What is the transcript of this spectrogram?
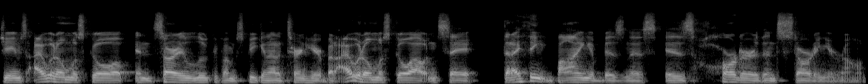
James, I would almost go up and sorry, Luke, if I'm speaking out of turn here, but I would almost go out and say that I think buying a business is harder than starting your own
